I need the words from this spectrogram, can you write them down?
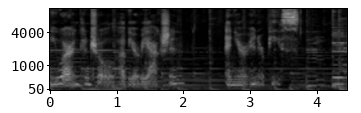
You are in control of your reaction and your inner peace. I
